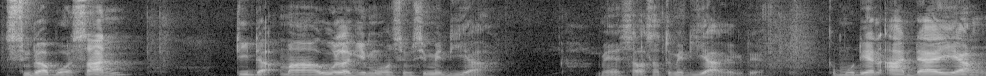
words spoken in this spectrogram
Sudah bosan, tidak mau lagi mengonsumsi media. Salah satu media kayak gitu ya. Kemudian ada yang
